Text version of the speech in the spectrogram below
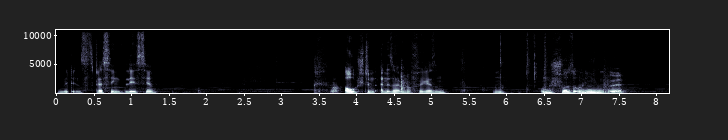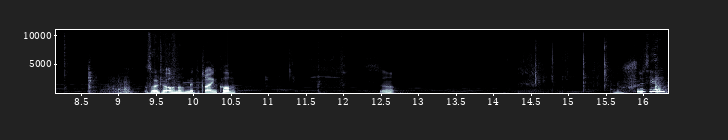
mit ins Dressinggläschen. Oh, stimmt, eine Seite noch vergessen. Und ein Schuss Olivenöl. Sollte auch noch mit reinkommen. So. Ein Schüsschen.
